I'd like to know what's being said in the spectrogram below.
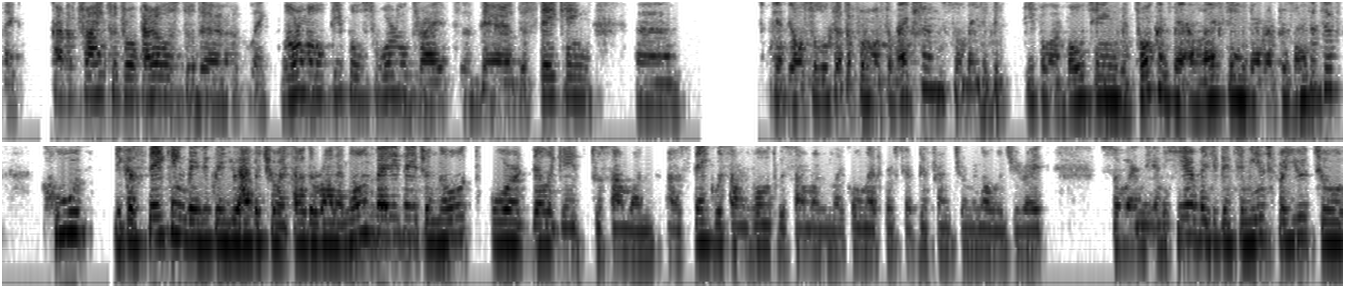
like kind of trying to draw parallels to the like normal people's world right? The the staking uh, can be also looked at the form of election. So basically people are voting with tokens, they're electing their representative who, because staking, basically you have a choice, either run a non-validator node or delegate to someone, uh, stake with someone, vote with someone, like all networks have different terminology, right? So, and, and here basically it's a means for you to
